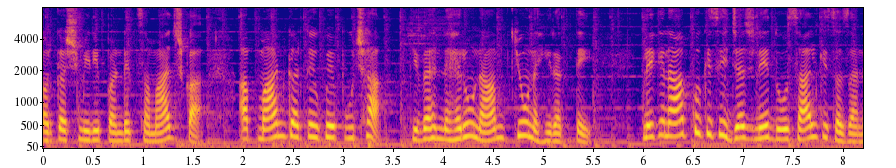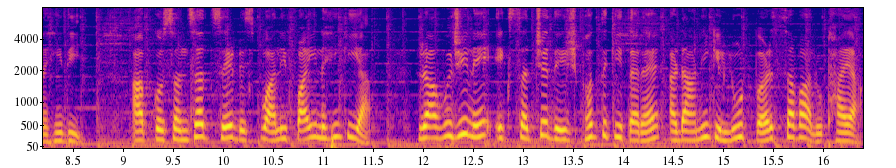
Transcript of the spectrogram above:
और कश्मीरी पंडित समाज का अपमान करते हुए पूछा कि वह नेहरू नाम क्यों नहीं रखते? लेकिन आपको किसी जज ने दो साल की सजा नहीं दी। आपको संसद से डिस्क्वालीफाई नहीं किया। राहुल जी ने एक सच्चे देशभक्त की तरह अडानी की लूट पर सवाल उठाया।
